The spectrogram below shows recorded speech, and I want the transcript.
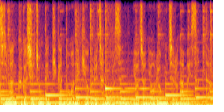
하지만 그가 실종된 기간 동안의 기억을 되찾는 것은 여전히 어려운 문제로 남아있었다.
